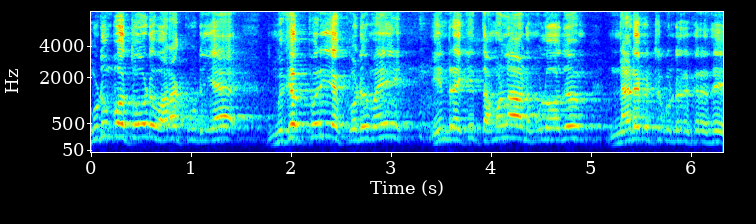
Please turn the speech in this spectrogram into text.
குடும்பத்தோடு வரக்கூடிய மிகப்பெரிய கொடுமை இன்றைக்கு தமிழ்நாடு முழுவதும் நடைபெற்று கொண்டிருக்கிறது.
